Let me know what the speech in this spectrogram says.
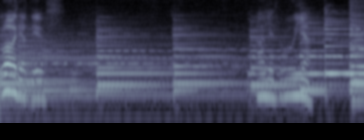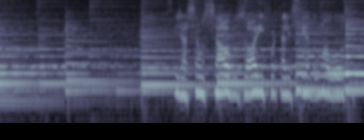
Glória a Deus. Aleluia. Que já são salvos, orem fortalecendo um ao outro.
